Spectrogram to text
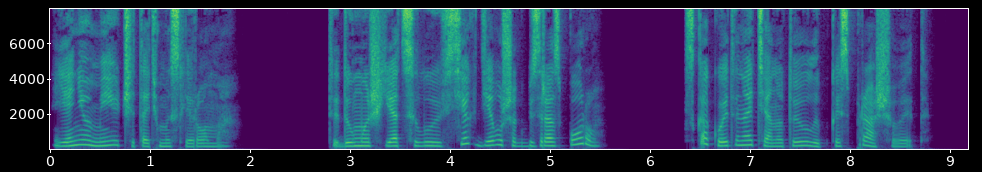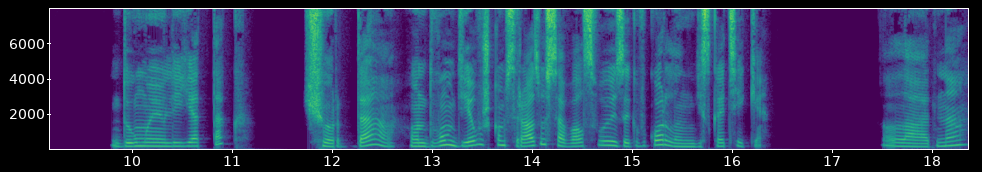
Я не умею читать мысли Рома. «Ты думаешь, я целую всех девушек без разбору?» С какой-то натянутой улыбкой спрашивает. «Думаю ли я так?» Черт, да, он двум девушкам сразу совал свой язык в горло на дискотеке. Ладно,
